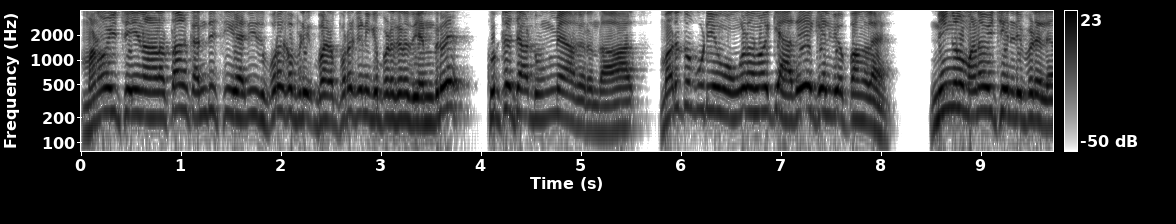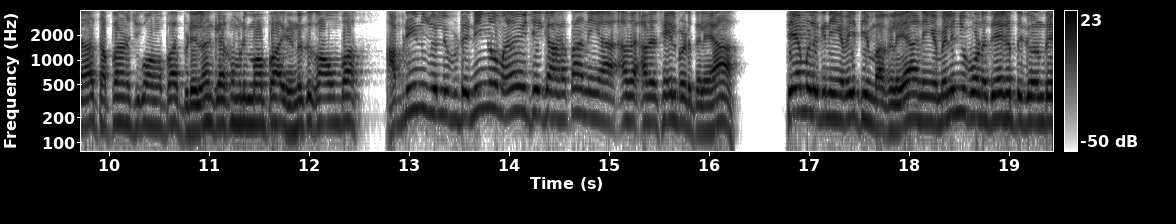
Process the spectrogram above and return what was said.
மனோ இச்சையினால தான் கந்திஷ்டி ஹதீஸ் புறக்கப்படி ப- புறக்கணிக்கப்படுகிறது என்று குற்றச்சாட்டு உண்மையாக இருந்தால் மறுக்கக்கூடியவங்க உங்களை நோக்கி அதே கேள்வி வைப்பாங்களே. நீங்களும் மனோ அடிப்படையில் ஏதாவது தப்பாக நினச்சிக்குவாங்கப்பா இப்படியெல்லாம் கேட்க முடியுமாப்பா என்னத்துக்கு ஆகும்பா அப்படின்னு சொல்லிவிட்டு நீங்களும் மனவீச்சைக்காகத்தான் நீங்கள் அதை அதை செயல்படுத்தலையா? தேமலுக்கு நீங்கள் வைத்தியம் பார்க்கலையா? நீங்கள் மெலிஞ்சு போன தேகத்துக்கு வந்து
